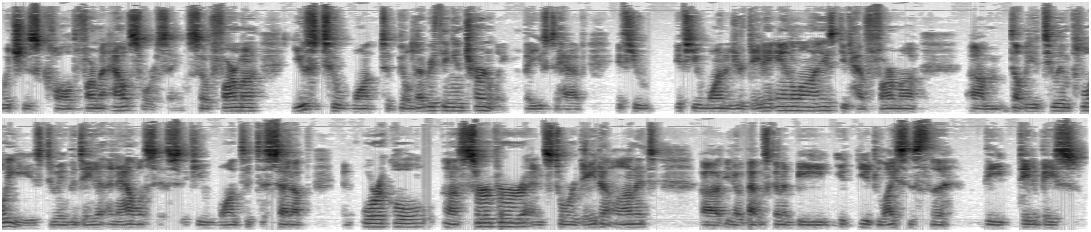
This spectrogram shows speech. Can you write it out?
which is called pharma outsourcing. So pharma used to want to build everything internally. They used to have, if you if you wanted your data analyzed, you'd have pharma um, W 2 employees doing the data analysis. If you wanted to set up an Oracle uh, server and store data on it, uh, you know, that was going to be, you'd, you'd, license the, the database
